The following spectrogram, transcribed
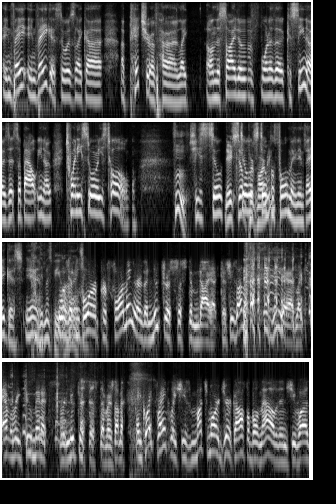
in Ve- in Vegas there was like a a picture of her like on the side of one of the casinos that's about you know 20 stories tall. Hmm. She's still They're still still, performing? performing in Vegas. Yeah. God, they must be Was old. it for performing or the Nutrisystem diet? Because she's on a TV ad like every two minutes for Nutrisystem or something. And quite frankly, she's much more jerk offable now than she was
